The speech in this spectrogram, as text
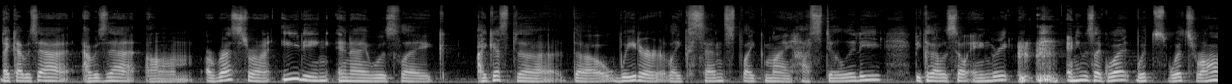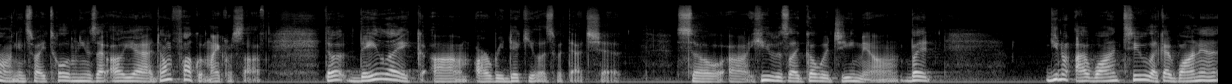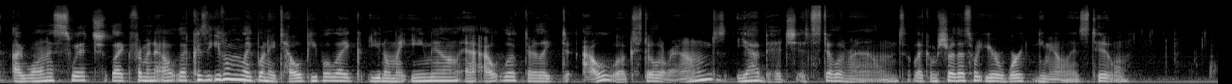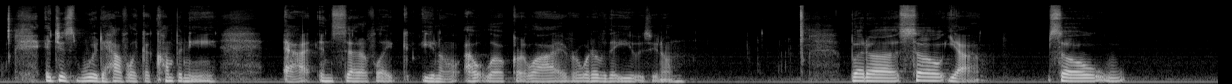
like I was at I was at um, a restaurant eating, and I was like, I guess the the waiter like sensed like my hostility because I was so angry, and he was like, "What? What's what's wrong?" And so I told him, and he was like, "Oh yeah, don't fuck with Microsoft. They, they like um, are ridiculous with that shit." So uh, he was like, "Go with Gmail," but you know i want to like i want to i want to switch like from an outlook because even like when i tell people like you know my email at outlook they're like outlook still around? Yeah bitch it's still around. Like i'm sure that's what your work email is too. It just would have like a company at instead of like you know outlook or live or whatever they use you know? But uh so yeah. So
